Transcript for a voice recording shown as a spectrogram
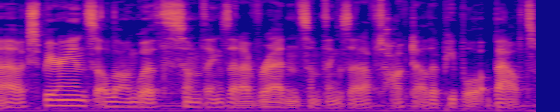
uh, experience along with some things that i've read and some things that i've talked to other people about.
